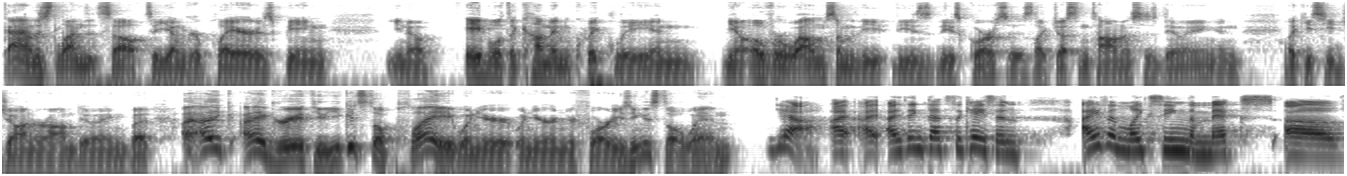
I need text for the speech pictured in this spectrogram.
kind of just lends itself to younger players being, you know, able to come in quickly and you know overwhelm some of the, these these courses like Justin Thomas is doing and like you see Jon Rahm doing. But I, I, I agree with you. You can still play when you're when you're in your 40s. You can still win. Yeah, I, I, I think that's the case, and I even like seeing the mix of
